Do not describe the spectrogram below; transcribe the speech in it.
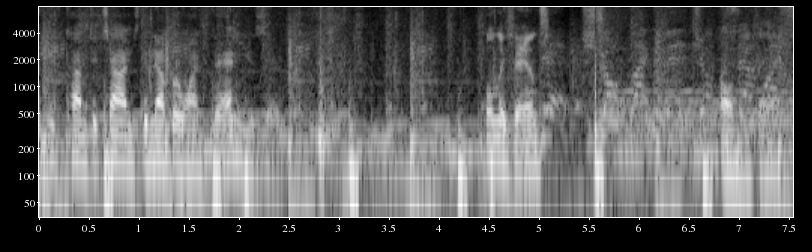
see you've come to challenge the number one fan user. Only fans? Only fans.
